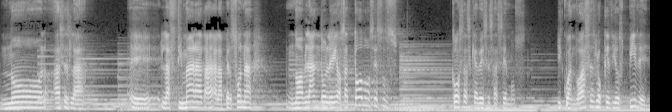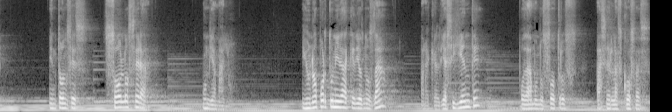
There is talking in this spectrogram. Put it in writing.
no haces la eh, lastimar a, a la persona no hablándole, o sea, todos esos cosas que a veces hacemos. Y cuando haces lo que Dios pide, entonces solo será un día malo. Y una oportunidad que Dios nos da para que al día siguiente podamos nosotros hacer las cosas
